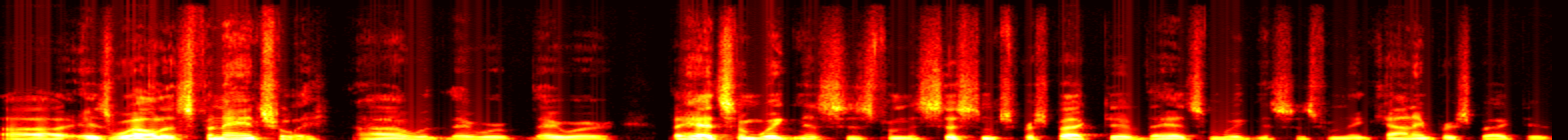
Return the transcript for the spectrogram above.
uh, as well as financially. Uh, they were they were they had some weaknesses from the systems perspective. They had some weaknesses from the accounting perspective,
